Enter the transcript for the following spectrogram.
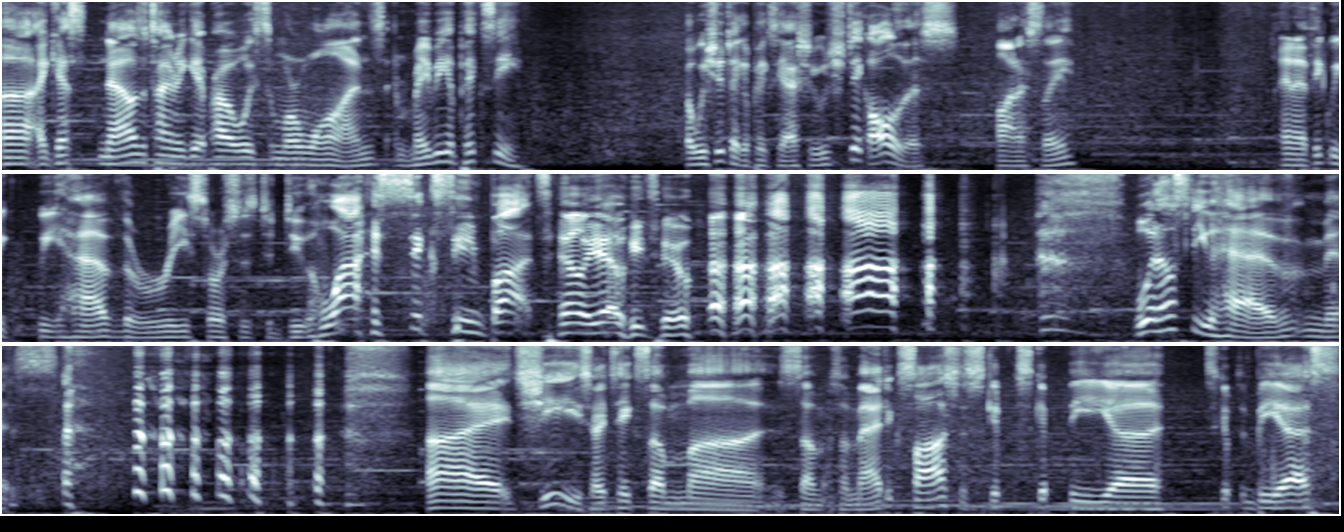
Uh, I guess now is the time to get probably some more wands and maybe a pixie. Oh, we should take a pixie, actually. We should take all of this, honestly. And I think we, we have the resources to do... Wow, 16 bots! Hell yeah, we do! what else do you have, miss? uh, I take some, uh, some, some magic sauce, just skip, skip the, uh, skip the BS.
